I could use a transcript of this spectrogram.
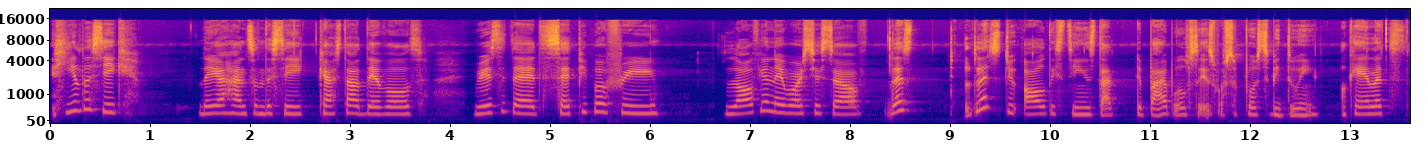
Heal the sick, lay your hands on the sick, cast out devils, raise the dead, set people free, love your neighbors yourself. Let's let's do all these things that the Bible says we're supposed to be doing. Okay, let's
